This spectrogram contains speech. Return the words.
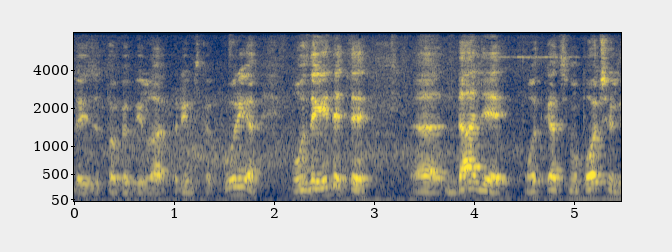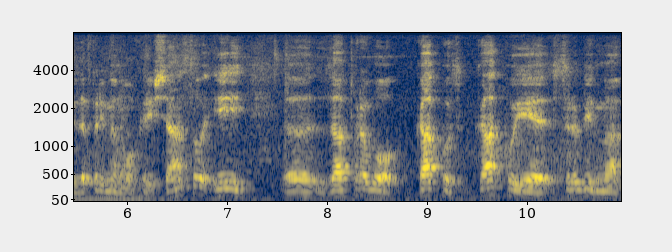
da je iza toga bila rimska kurija, onda idete dalje od kad smo počeli da primamo hrišćanstvo i e, zapravo kako, kako je Srbima e,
